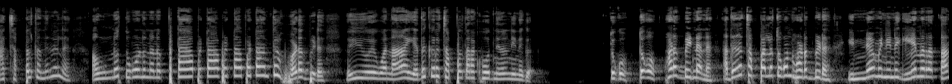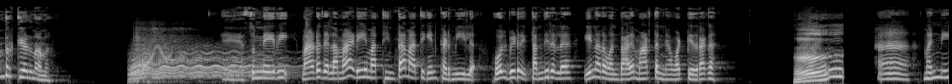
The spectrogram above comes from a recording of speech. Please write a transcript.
ಆ ಚಪ್ಪಲ್ ತಂದಿನಲ್ಲ ಅವನ್ನ ತಗೊಂಡು ನನಗೆ ಪಟಾ ಪಟಾ ಪಟ ಪಟ ಅಂತ ಹೊಡದ್ ಬಿಡ ಅಯ್ಯೋ ಇವ ನಾ ಎದಕ್ಕರ ಚಪ್ಪಲ್ ತರಕ್ ಹೋದ್ನಿನ ನಿನಗ? ತಗೋ ತಗೋ ಹೊಡದ್ ಬಿಡ ನಾನು ಅದ ಚಪ್ಪಲ್ಲ ತಗೊಂಡ್ ಹೊಡದ್ ಬಿಡ ಇನ್ನೊಮ್ಮೆ ನಿನಗೆ ಏನಾರ ತಂದ್ರ ಕೇಳ ನಾನು. ಏ ಸುಮ್ಮನೆ ರೀ ಮಾಡೋದೆಲ್ಲ ಮಾಡಿ ಮತ್ತೆ ಇಂಥ ಮಾತಿಗೇನು ಕಡಿಮೆ ಇಲ್ಲ. ಹೋಲ್ ಬಿಡ್ರಿ ತಂದಿರಲ್ಲ ಏನಾರ ಒಂದ್ ಬಾಳೆ ಮಾಡ್ತಾನೆ ಒಟ್ಟಿದ್ರಾಗ ಹಾ ಮನ್ನಿ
